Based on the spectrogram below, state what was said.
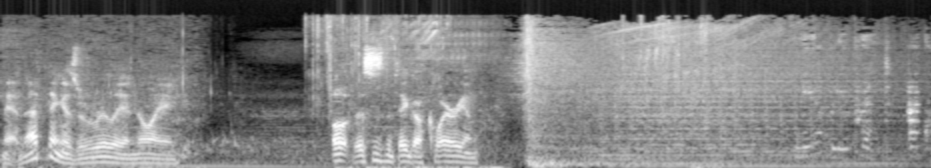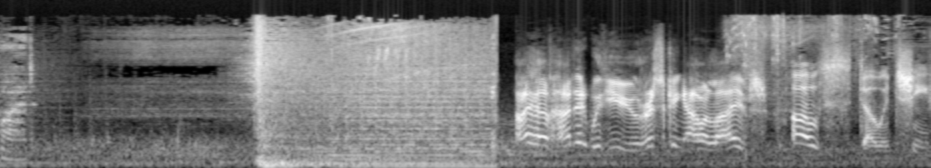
Man, that thing is really annoying. Oh, this is the big aquarium. New blueprint acquired. I have had it with you, risking our lives. Oh, stow it, Chief.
